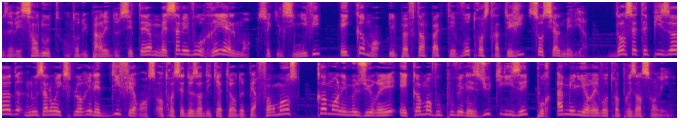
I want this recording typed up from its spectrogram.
Vous avez sans doute entendu parler de ces termes, mais savez-vous réellement ce qu'ils signifient et comment ils peuvent impacter votre stratégie social media? Dans cet épisode, nous allons explorer les différences entre ces deux indicateurs de performance, comment les mesurer et comment vous pouvez les utiliser pour améliorer votre présence en ligne.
